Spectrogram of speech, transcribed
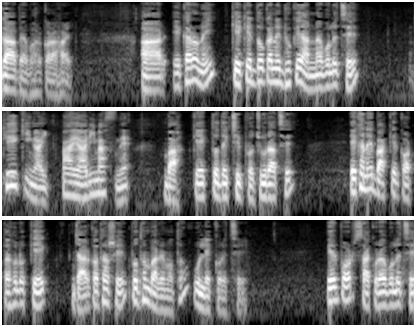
গা ব্যবহার করা হয় আর এ কারণেই কেকের দোকানে ঢুকে আন্না বলেছে ケーキがいっぱいありますね。 বাহ কেক তো দেখছি প্রচুর আছে। এখানে বাক্যের কর্তা হল কেক যার কথা সে প্রথমবারের মতো উল্লেখ করেছে। এরপর সাকুরা বলেছে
